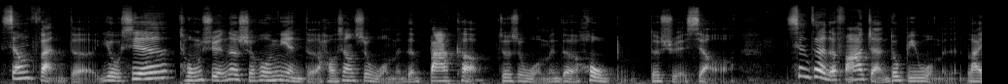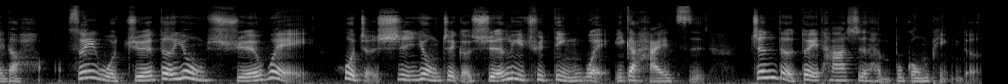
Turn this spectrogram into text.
相反的，有些同学那时候念的好像是我们的 backup，就是我们的候补的学校啊，现在的发展都比我们来的好。所以我觉得用学位或者是用这个学历去定位一个孩子，真的对他是很不公平的，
